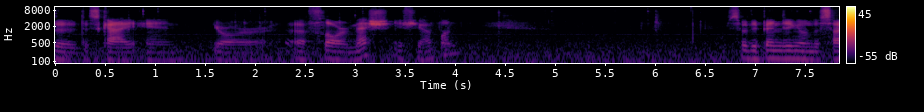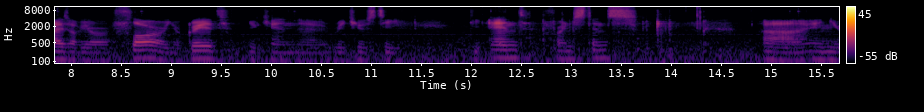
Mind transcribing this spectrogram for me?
the, the sky and your uh, floor mesh if you have one. So depending on the size of your floor or your grid, you can uh, reduce the, the end, for instance. uh, and you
